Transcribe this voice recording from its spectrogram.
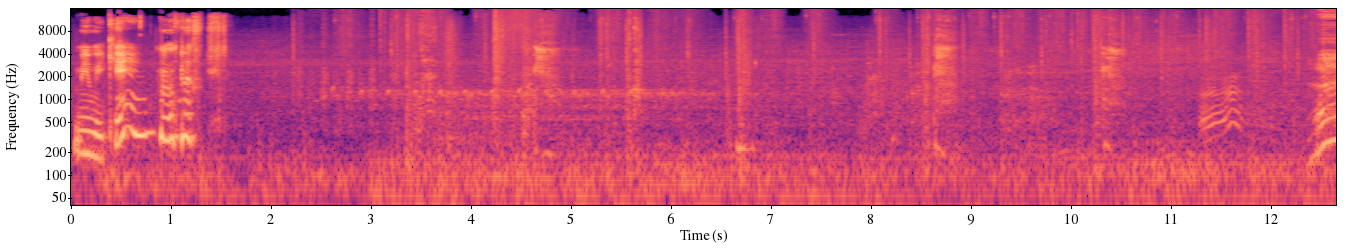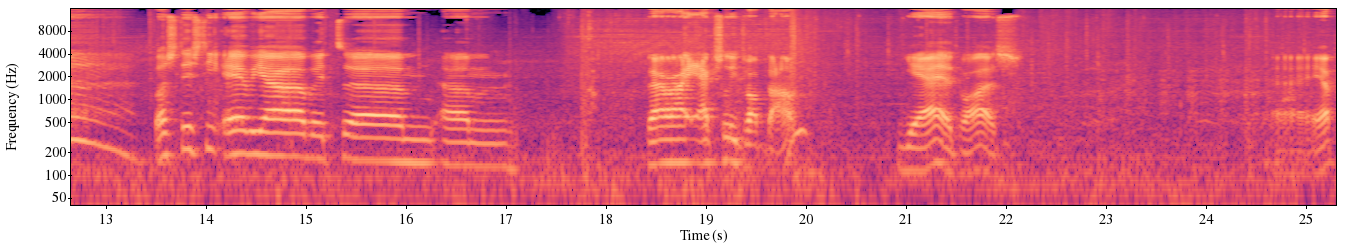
I mean, we can. Was this the area with um, um, where I actually dropped down? Yeah, it was. Uh, yep.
